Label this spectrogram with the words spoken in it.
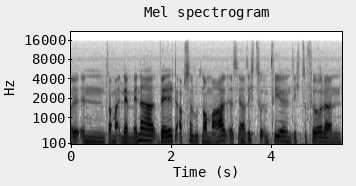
äh, in, sag mal, in der Männerwelt absolut normal ist, ja, Mhm. sich zu empfehlen, sich zu fördern,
